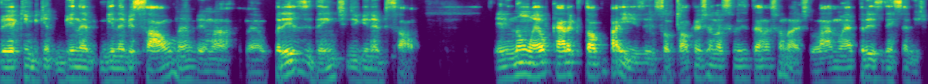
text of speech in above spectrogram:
veio aqui em Guiné-Bissau, né, veio uma, né, o presidente de Guiné-Bissau. ele não é o cara que toca o país, ele só toca as relações internacionais. Lá não é presidencialismo.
